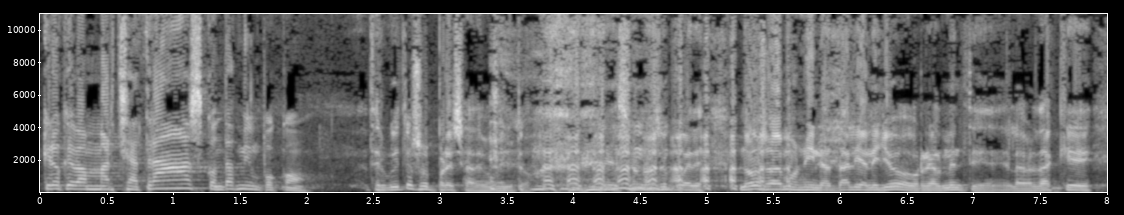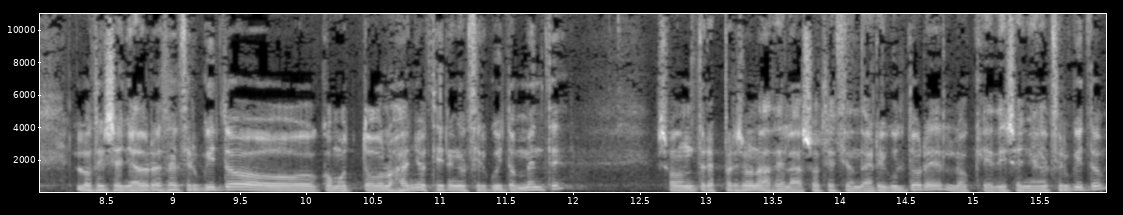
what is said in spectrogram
Creo que va en marcha atrás. Contadme un poco. Circuito sorpresa de momento. Eso no se puede. No lo sabemos ni Natalia ni yo realmente. La verdad es que los diseñadores del circuito, como todos los años, tienen el circuito en mente. Son tres personas de la Asociación de Agricultores los que diseñan el circuito.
